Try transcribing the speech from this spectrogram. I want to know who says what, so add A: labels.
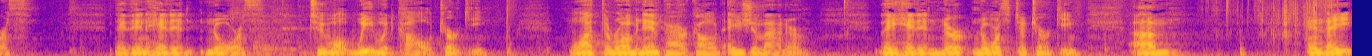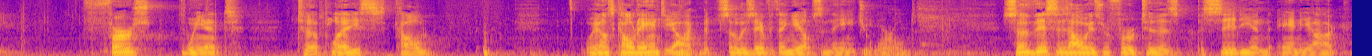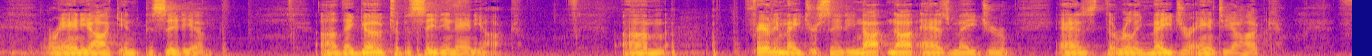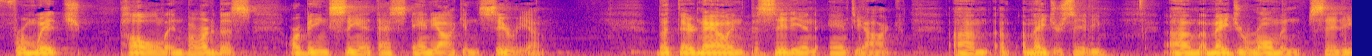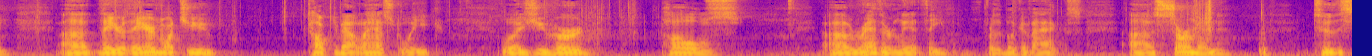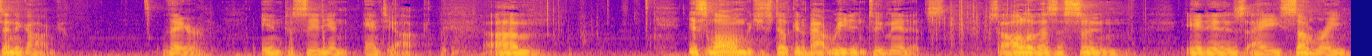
A: north. They then headed north to what we would call Turkey, what the Roman Empire called Asia Minor. They headed ner- north to Turkey, um, and they first went to a place called, well, it's called Antioch, but so is everything else in the ancient world. So this is always referred to as Pisidian Antioch or Antioch in Pisidia. Uh, they go to Pisidian Antioch, um, a fairly major city, not not as major as the really major Antioch, from which Paul and Barnabas are being sent. That's Antioch in Syria, but they're now in Pisidian Antioch, um, a, a, major city, um, a major Roman city. Uh, they are there, and what you talked about last week was you heard Paul's uh, rather lengthy for the book of Acts uh, sermon to the synagogue there in Pisidian Antioch. Um, it's long, but you still can about read it in two minutes. So all of us assume it is a summary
